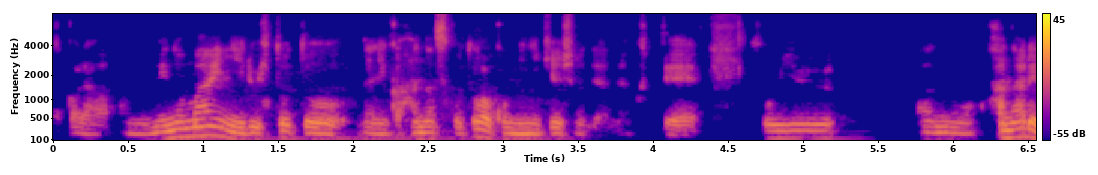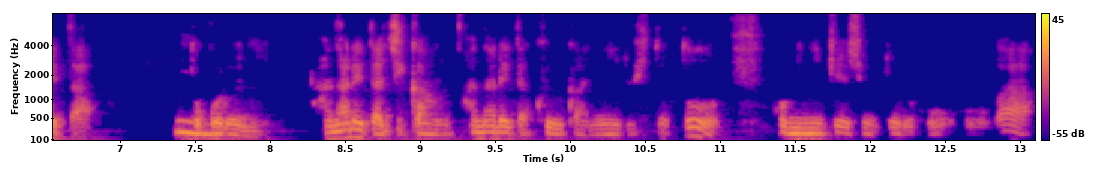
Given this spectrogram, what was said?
だから、あの目の前にいる人と何か話すことはコミュニケーションではなくて、そういう、あの、離れたところに、うん、離れた時間、離れた空間にいる人とコミュニケーションを取る方法が、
